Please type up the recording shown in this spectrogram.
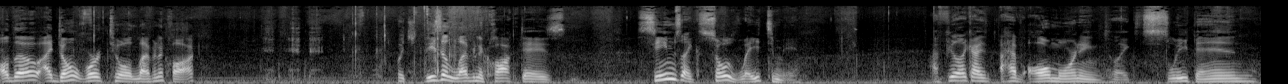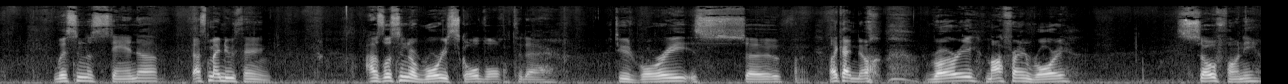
Although I don't work till 11 o'clock, which these 11 o'clock days seems like so late to me. I feel like I, I have all morning to like sleep in, listen to stand up. That's my new thing. I was listening to Rory Scovel today. Dude, Rory is so funny. Like I know Rory, my friend Rory, so funny.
